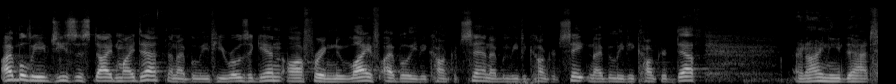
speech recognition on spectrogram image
I believe Jesus died my death, and I believe he rose again, offering new life. I believe he conquered sin. I believe he conquered Satan. I believe he conquered death. And I need that,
